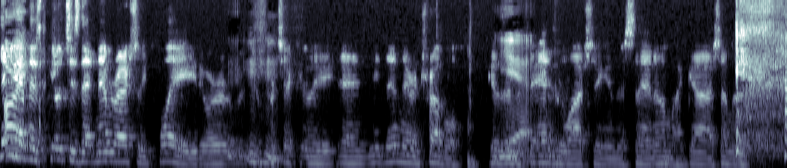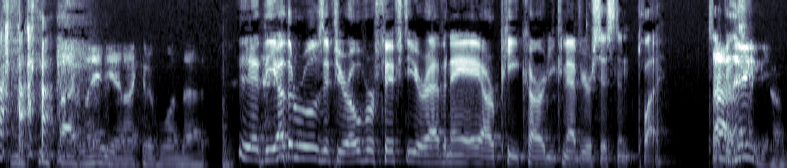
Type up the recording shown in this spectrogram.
then you have those coaches that never actually played, or mm-hmm. particularly, and then they're in trouble because yeah. the fans are watching and they're saying, "Oh my gosh, I'm a, I'm a five lady, and I could have won that." Yeah. The other rule is if you're over fifty or have an AARP card, you can have your assistant play. So ah, there you go.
